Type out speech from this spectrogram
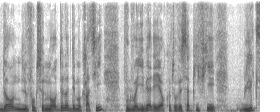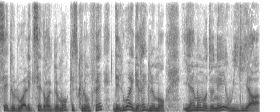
dans le fonctionnement de notre démocratie. Vous le voyez bien d'ailleurs, quand on veut simplifier l'excès de lois, l'excès de règlements, qu'est-ce que l'on fait? Des lois et des règlements. Il y a un moment donné où il y a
